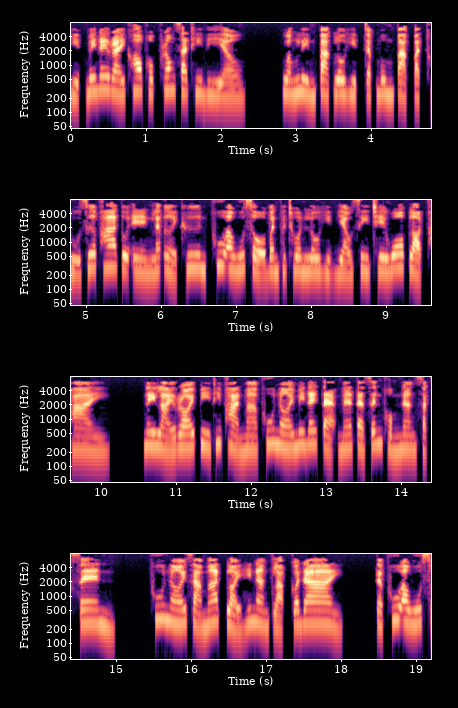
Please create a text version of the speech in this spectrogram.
หิตไม่ได้ไร้ข้อพบพร่องซะทีเดียว หวังหลินปากโลหิตจากมุมปากปัดถูเสื้อผ้าตัวเองและเอ่ยขึ้น ผู้อาวุโสบรรพชนโลหิตเหยาซีเชโวปลอดภัย ในหลายร้อยปีที่ผ่านมาผู้น้อยไม่ได้แตะแม้แต่เส้นผมนางสักเส้น ผู้น้อยสามารถปล่อยให้นางกลับก็ได้ แต่ผู้อาวุโส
